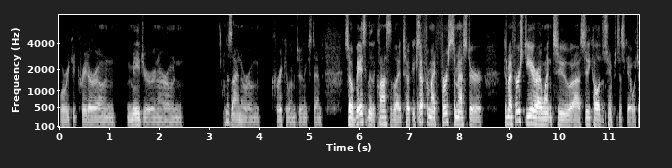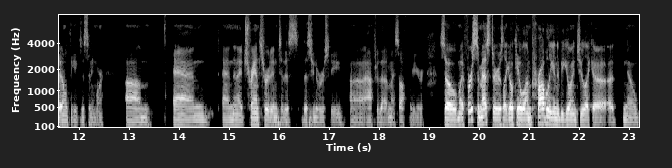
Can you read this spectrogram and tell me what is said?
where we could create our own major and our own design our own curriculum to an extent. So basically, the classes that I took, except for my first semester, because my first year I went to uh, City College of San Francisco, which I don't think exists anymore, um, and and then I transferred into this this university uh, after that in my sophomore year. So my first semester is like, okay, well, I'm probably going to be going to like a, a you know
